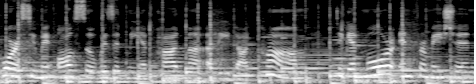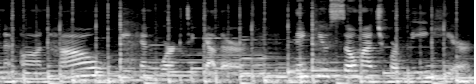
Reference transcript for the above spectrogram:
course, you may also visit me at padmaali.com to get more information on how can work together. Thank you so much for being here.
